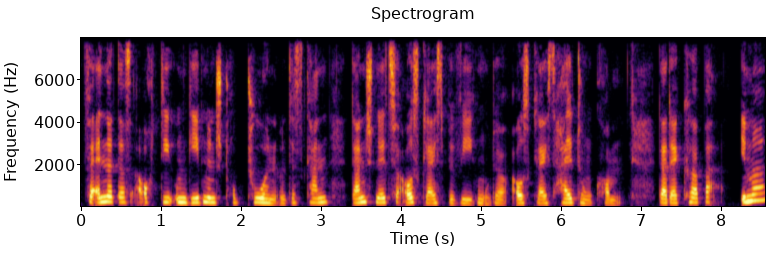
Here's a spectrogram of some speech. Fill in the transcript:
verändert das auch die umgebenden Strukturen und es kann dann schnell zur Ausgleichsbewegung oder Ausgleichshaltung kommen, da der Körper immer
